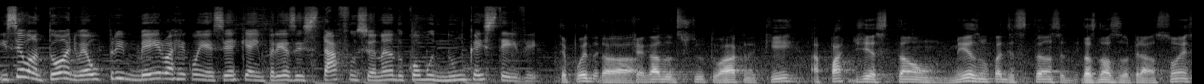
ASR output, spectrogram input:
E seu Antônio é o primeiro a reconhecer que a empresa está funcionando como nunca esteve. Depois da chegada do Instituto Acre aqui, a parte de gestão, mesmo com a distância das nossas operações,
